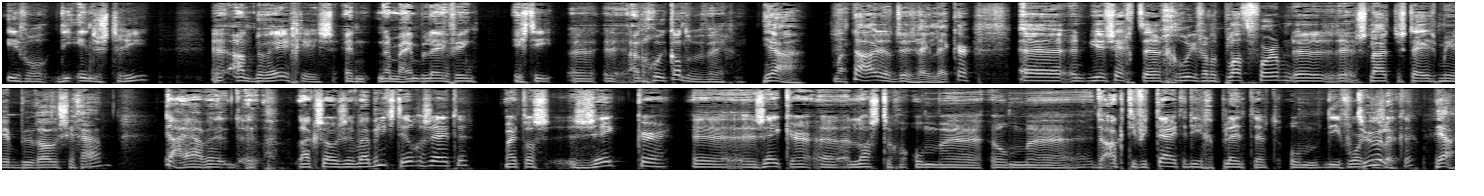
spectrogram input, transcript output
ieder geval die industrie aan het bewegen is. En naar mijn beleving is die aan de goede kant op bewegen. ja. Nou, dat is heel lekker. Eh, je zegt eh, groei van het platform. Er er sluiten steeds meer bureaus zich aan. Ja, ja we, eh, laat ik zo zeggen. We hebben niet stilgezeten. Maar het was zeker, eh, zeker eh, lastig om, eh, om eh, de activiteiten die je gepland hebt, om die voor te zetten. Tuurlijk. Ja.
